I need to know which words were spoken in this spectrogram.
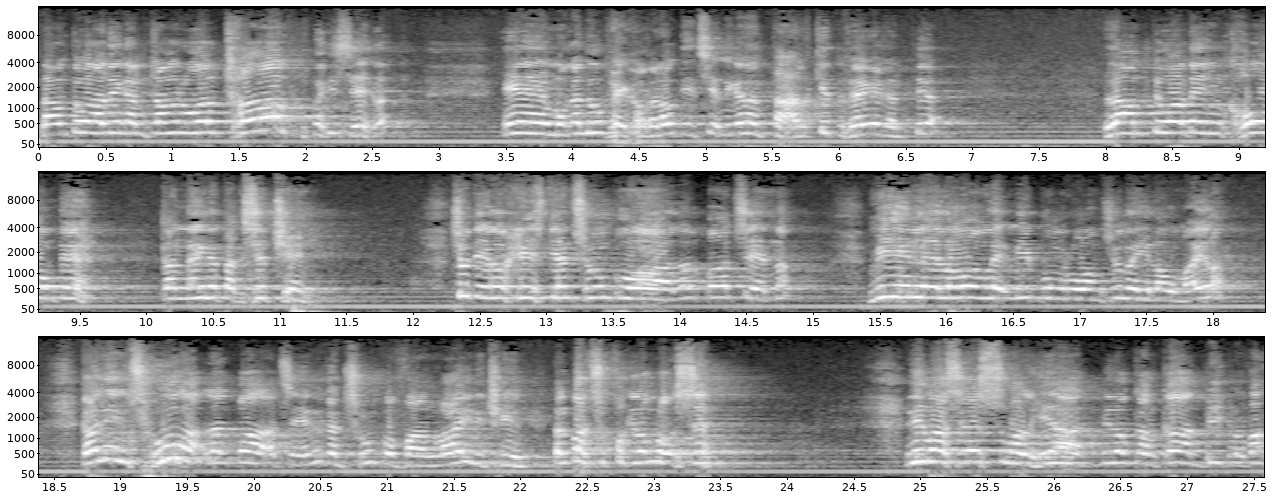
làm tôi là đi cầm trăng luôn chớp mấy xe đó ê một cái nút phải có cái nút tiền chuyện thì cái thằng tàn kết về cái gần tiếc làm tôi đến khôn thế cần ngay nó tặng xếp trên chú tiền là Christian xuống qua lắm ba chuyện lắm mi in lệ loang lệ mi bùng ruộng chú này lâu mấy lắm cái nên xuống à lần ba chuyện nó cần xuống qua vàng lái này chuyện lần ba chụp phải cái lông lông xe นี่มาเสียสวลเฮียมีเรากังการบิ๊กหรือเปล่า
